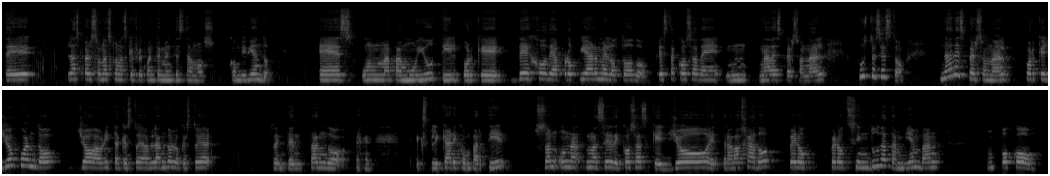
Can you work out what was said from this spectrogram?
de las personas con las que frecuentemente estamos conviviendo. Es un mapa muy útil porque dejo de apropiármelo todo. Esta cosa de nada es personal, justo es esto. Nada es personal porque yo cuando, yo ahorita que estoy hablando, lo que estoy intentando explicar y compartir son una, serie de cosas que yo he trabajado, pero, pero sin duda también van un poco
